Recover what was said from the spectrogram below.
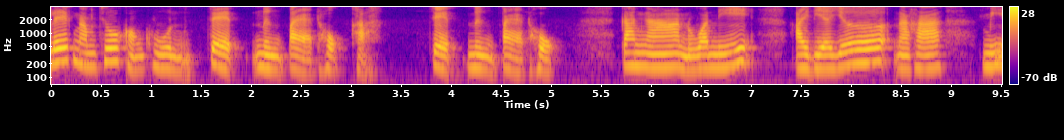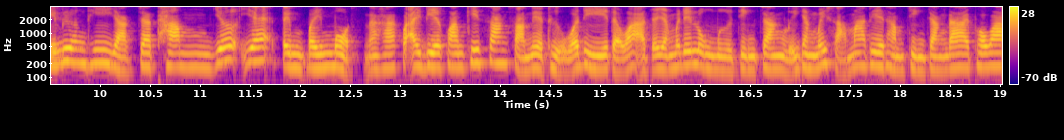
เลขนำโชคของคุณ 7186 ค่ะ 7186 การงานวันนี้ไอเดียเยอะนะคะ มีเรื่องที่อยากจะทำเยอะแยะเต็มไปหมดนะคะไอเดียความคิดสร้างสรรค์เนี่ยถือว่าดี แต่ว่าอาจจะยังไม่ได้ลงมือจริงจัง หรือยังไม่สามารถที่จะทำจริงจังได้ เพราะว่า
